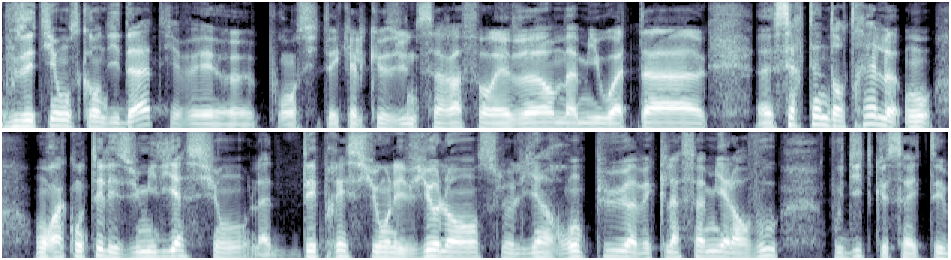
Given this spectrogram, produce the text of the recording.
Vous étiez 11 candidates, il y avait, euh, pour en citer quelques-unes, Sarah Forever, Mami Wata. Euh, certaines d'entre elles ont, ont, raconté les humiliations, la dépression, les violences, le lien rompu avec la famille. Alors vous, vous dites que ça a été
